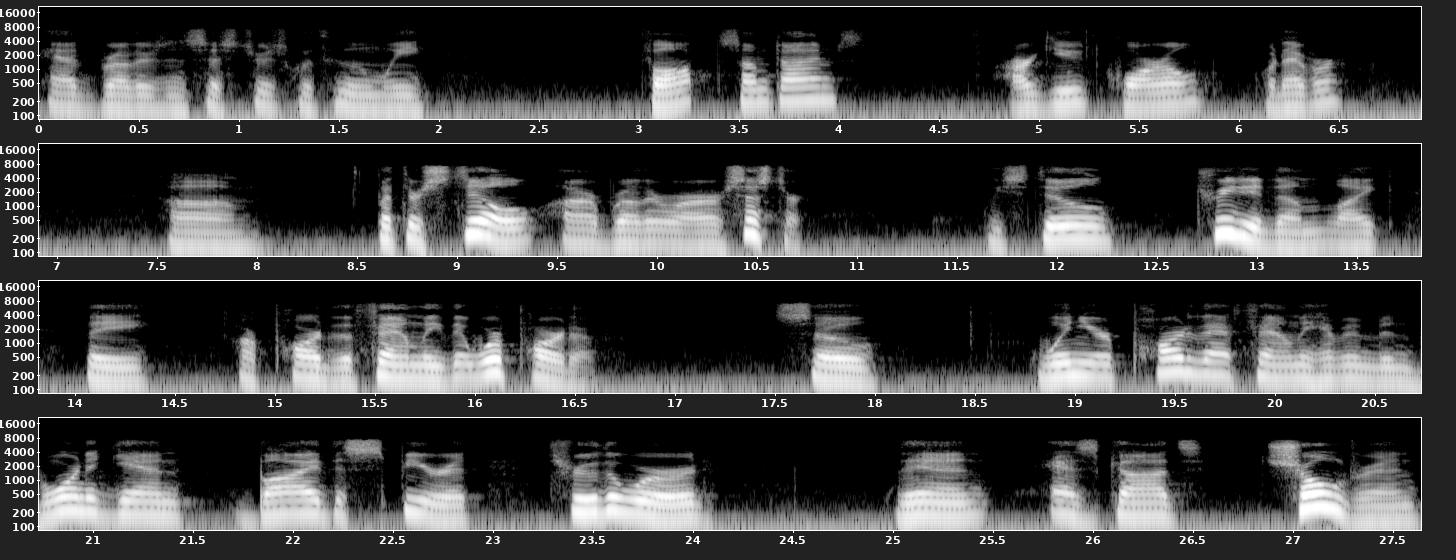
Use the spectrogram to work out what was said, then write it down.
had brothers and sisters with whom we fought sometimes, argued, quarreled, whatever. Um, but they're still our brother or our sister. We still treated them like they are part of the family that we're part of. So when you're part of that family, having been born again by the Spirit, through the Word, then as God's children,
